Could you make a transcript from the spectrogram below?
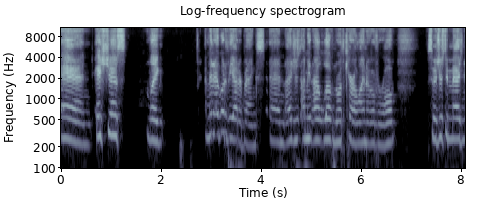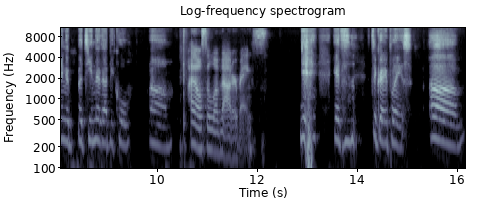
and it's just like, I mean, I go to the Outer Banks, and I just, I mean, I love North Carolina overall. So just imagining a, a team there, that'd be cool. Um, I also love the Outer Banks. it's it's a great place. Um,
